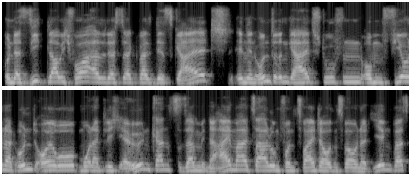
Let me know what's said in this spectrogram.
Und das sieht, glaube ich, vor, also dass da quasi das Gehalt in den unteren Gehaltsstufen um 400 und Euro monatlich erhöhen kannst, zusammen mit einer Einmalzahlung von 2200 irgendwas,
